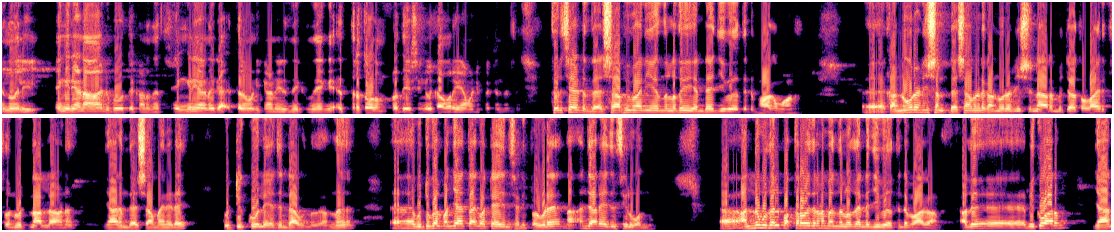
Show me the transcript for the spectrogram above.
എന്ന നിലയിൽ എങ്ങനെയാണ് ആ അനുഭവത്തെ കാണുന്നത്? എങ്ങനെയാണ് എത്ര മണിക്കാണ് എഴുന്നേക്കുന്നത് എത്രത്തോളം പ്രദേശങ്ങൾ കവർ ചെയ്യാൻ വേണ്ടി പറ്റുന്നുണ്ട്? തീർച്ചയായിട്ടും ദേശാഭിമാനി എന്നുള്ളത് എന്റെ ജീവിതത്തിന്റെ ഭാഗമാണ്. കണ്ണൂർ എഡിഷൻ ദേശാഭിമാനിയുടെ കണ്ണൂർ എഡിഷൻ ആരംഭിച്ചത് തൊള്ളായിരത്തി തൊണ്ണൂറ്റിനാലിലാണ് ഞാനും ദേശാഭിമാനിയുടെ കുറ്റിക്കോൽ ഏജന്റ് ആവുന്നത്. അന്ന് ഏഹ് കുറ്റിക്കോൽ പഞ്ചായത്താകെ ഒറ്റ ഏജൻസിയാണ്. ഇപ്പോൾ ഇവിടെ അഞ്ചാറ് ഏജൻസികൾ വന്നു. അന്ന് മുതൽ പത്രവിതരണം എന്നുള്ളത് എന്റെ ജീവിതത്തിന്റെ ഭാഗമാണ്. അത് മിക്കവാറും ഞാൻ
